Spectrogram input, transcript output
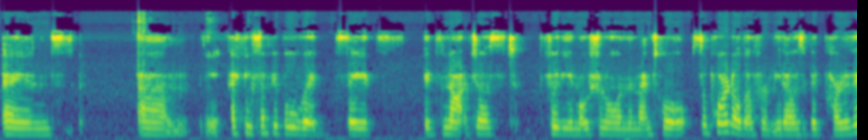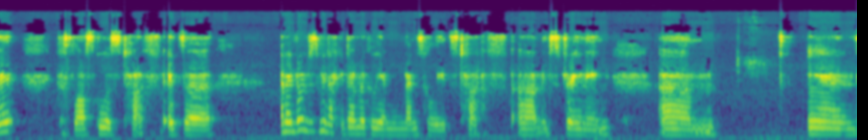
and um, I think some people would say it's it's not just for the emotional and the mental support, although for me that was a big part of it because law school is tough. It's a and I don't just mean academically, I mean mentally, it's tough. Um, it's draining. And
